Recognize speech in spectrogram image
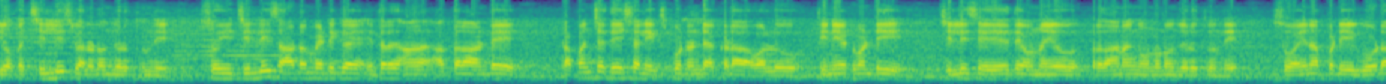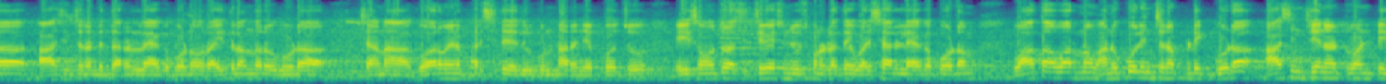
ఈ యొక్క చిల్లీస్ వెళ్ళడం జరుగుతుంది. సో ఈ చిల్లీస్ ఆటోమేటిక్గా ఇతర అతర అంటే ప్రపంచ దేశాలు ఎక్స్పోర్ట్ అంటే అక్కడ వాళ్ళు తినేటువంటి చిల్లీస్ ఏదైతే ఉన్నాయో ప్రధానంగా ఉండడం జరుగుతుంది. సో అయినప్పటికీ కూడా ఆశించినట్టు ధరలు లేకపోవడం రైతులందరూ కూడా చాలా ఘోరమైన పరిస్థితి ఎదుర్కొంటున్నారని చెప్పవచ్చు ఈ సంవత్సరం సిచ్యువేషన్ చూసుకున్నట్లయితే వర్షాలు లేకపోవడం వాతావరణం అనుకూలించినప్పటికి కూడా ఆశించినటువంటి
